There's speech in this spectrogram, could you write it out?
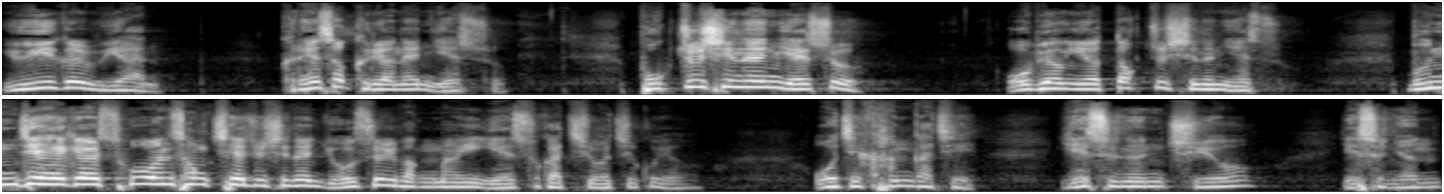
유익을 위한 그래서 그려낸 예수. 복 주시는 예수. 오병이어 떡 주시는 예수. 문제 해결 소원 성취해 주시는 요술방망이 예수가 지워지고요. 오직 한 가지 예수는 주요 예수는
